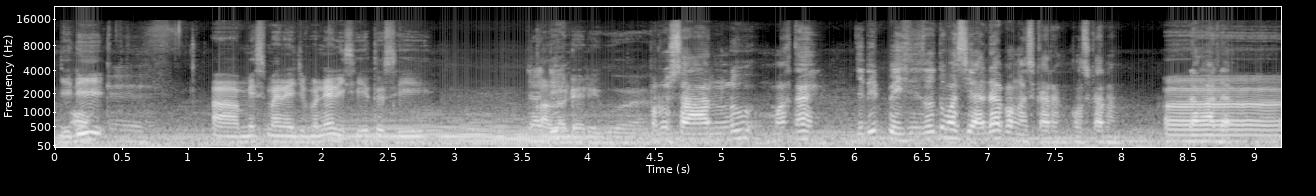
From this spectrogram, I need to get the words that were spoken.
jadi Oke. Uh, mismanagementnya di situ sih kalau dari gua perusahaan lu makanya jadi bisnis lu tuh masih ada apa nggak sekarang? Kalau sekarang? Udah nggak ada. Eh,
